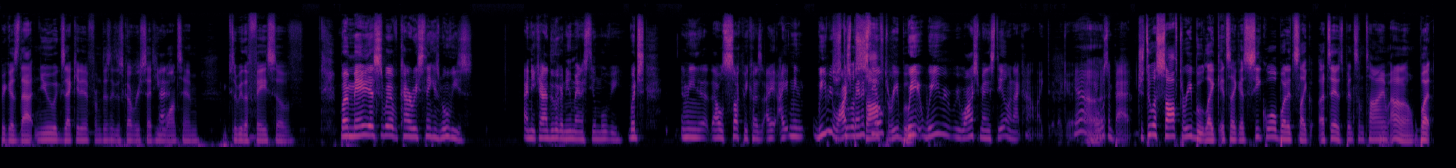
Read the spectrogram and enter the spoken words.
because that new executive from Disney Discovery said he Uh, wants him to be the face of. But maybe this is a way of kind of rethinking his movies, and you kind of do like a new Man of Steel movie, which. I mean that will suck because I I mean we rewatched Man of soft Steel. reboot. We we rewatched Man of Steel and I kind of liked it. Like it, Yeah. it wasn't bad. just do a soft reboot. Like it's like a sequel, but it's like that's it. It's been some time. I don't know, but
